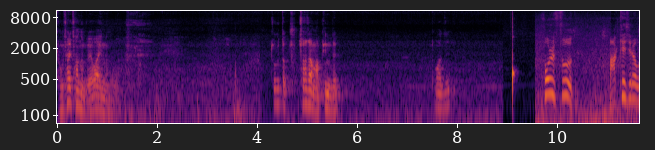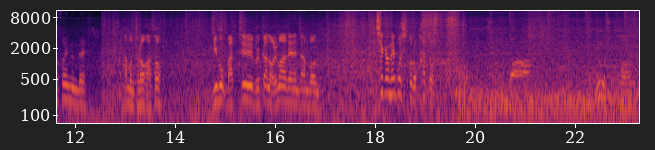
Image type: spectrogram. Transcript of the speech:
경찰차는 왜 와 있는 거야? 저기 딱 주차장 앞인데 어떡하지? 홀푸드 마켓이라고 써 있는데 한번 들어가서 미국 마트 물가는 얼마나 되는지 한번 체감해 보시도록 하죠. 거 좋다.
